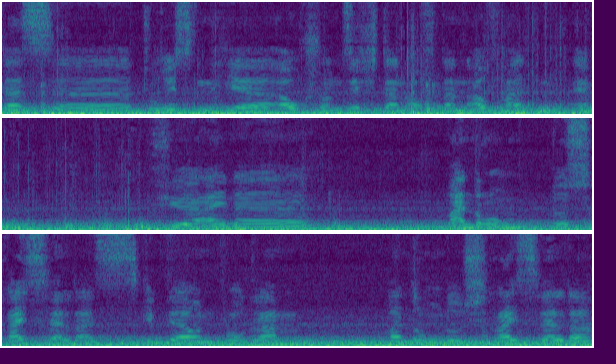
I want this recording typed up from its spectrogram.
dass äh, Touristen hier auch schon sich dann oft dann aufhalten ja, für eine Wanderung durch Reisfelder. Es gibt ja auch ein Programm Wanderung durch Reisfelder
